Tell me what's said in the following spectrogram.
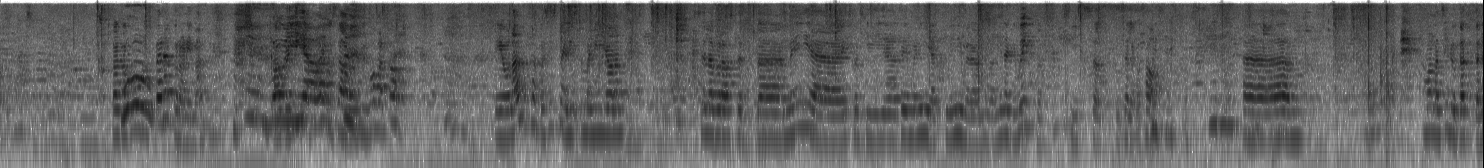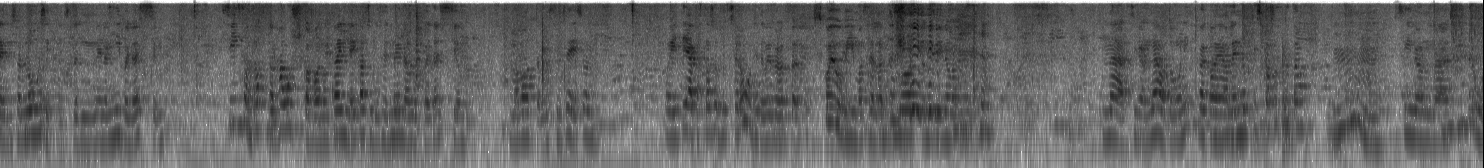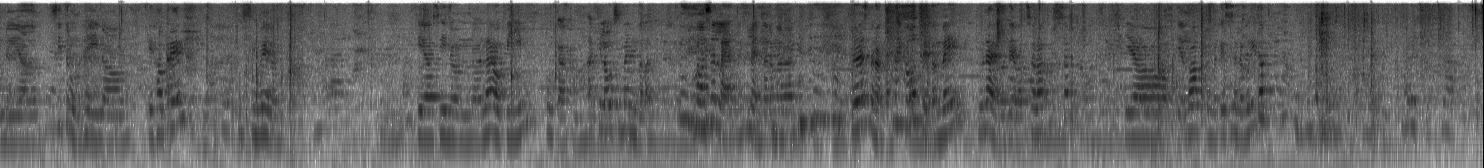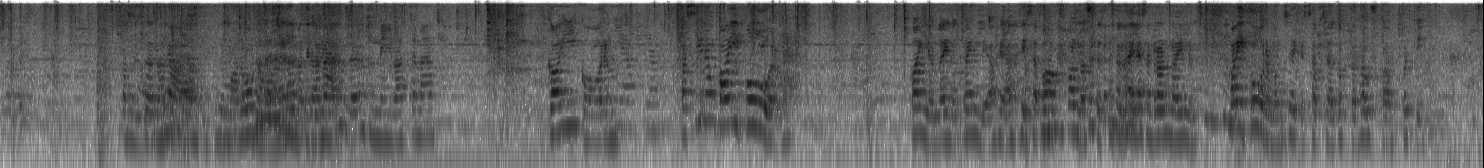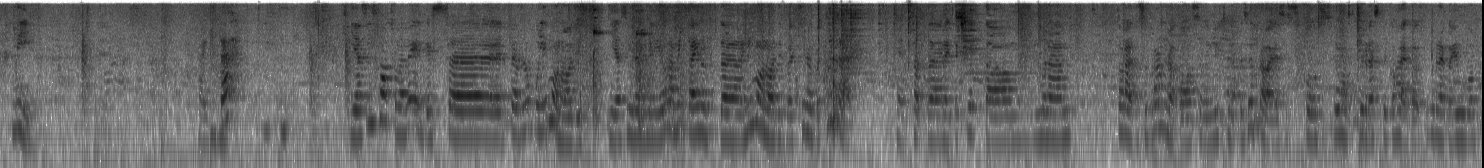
väga kuulus perekonnanime. aga Liia Pajusaar on siin kohal ka. ei ole, aga siis me istume liiale. sellepärast, et äh, meie ikkagi teeme nii, et kui inimene on midagi võitnud, siis sellega saab ähm, ma annan sinu kätte need, mis on loositud, sest et meil on nii palju asju. siis on doktor Hauska pannud välja igasuguseid meeleolukaid asju. ma vaatan, mis siin sees on. Ma ei tea, kas tasub üldse loosida, võib-olla peaks koju viima selle, ma vaatan siin on. näed, siin on näotoonik, väga hea lennukis kasutada mm,. siin on äh, sidruni ja sidrunheina kehakreem. mis siin veel on? ja siin on näopiim, kuulge, äkki loosime endale ma selle jätan küll endale, ma arvan. ühesõnaga, tooteid on veel, ülejäänud jäävad saladusse ja, ja vaatame, kes selle võidab. Kas sina oma noorte silmadega näed? nii, vaatame. Kai Koorm. kas siin on Kai Koorm? Kai on läinud välja ja ei saa pahaks panna, sest et väljas on rannailm. Kai Koorm on see, kes saab selle doktor Hauska koti. nii. aitäh. ja siis vaatame veel, kes äh, peab lugu limonaadist ja siin on, ei ole mitte ainult äh, limonaadid, vaid siin on ka kõrred. Et saad näiteks võtta mõne toreda sõbranna kaasa või miks mitte sõbra ja siis koos ühest kõrrest või kahega kõrrega juua.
